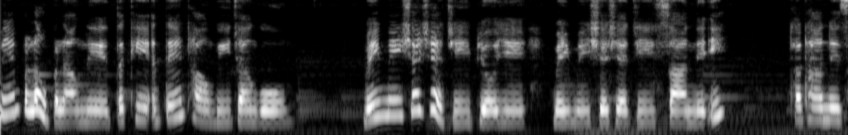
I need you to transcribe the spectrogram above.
မင်းပလုတ်ပလောင်နှင့်တခင်အသင်းထောင်ပြီးကြောင်းကိုမိန်မိန်ရှက်ရှက်ကြီးပြောရင်းမိန်မိန်ရှက်ရှက်ကြီးစားနေ၏ ထထနှင့်စ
